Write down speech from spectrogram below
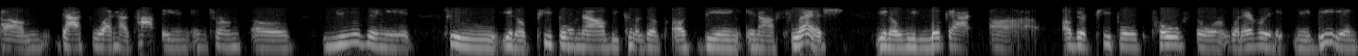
um, that's what has happened in terms of using it to, you know, people now because of us being in our flesh, you know, we look at uh, other people's posts or whatever it may be, and,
